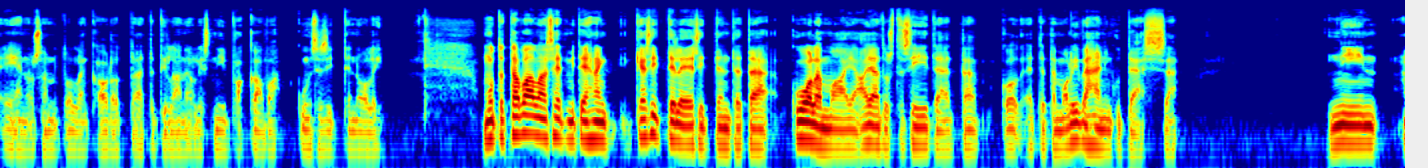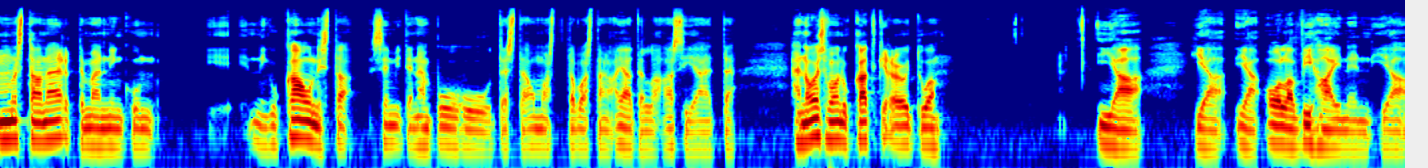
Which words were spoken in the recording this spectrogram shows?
ei hän osannut ollenkaan odottaa, että tilanne olisi niin vakava kuin se sitten oli. Mutta tavallaan se, että miten hän käsittelee sitten tätä kuolemaa ja ajatusta siitä, että, että tämä oli vähän niin kuin tässä, niin mun mielestä on äärettömän niin kuin, niin kuin kaunista se, miten hän puhuu tästä omasta tavastaan ajatella asiaa, että hän olisi voinut katkeroitua ja, ja, ja olla vihainen ja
